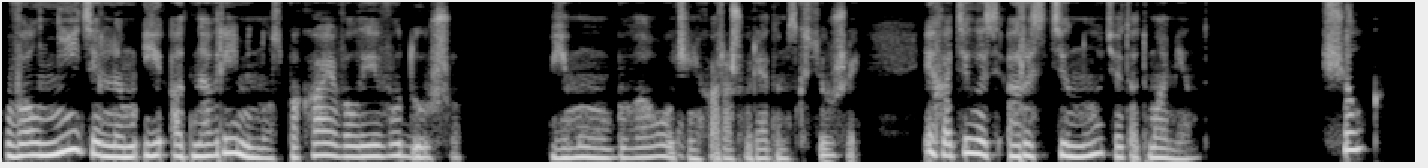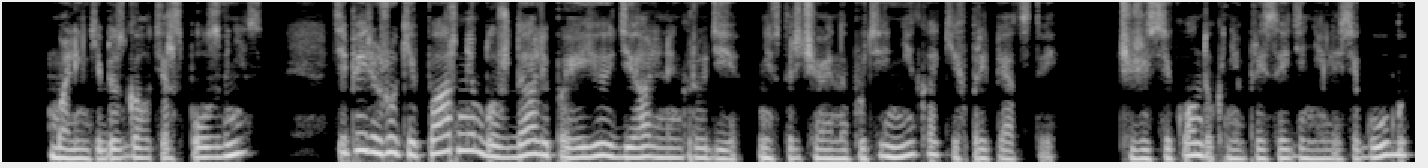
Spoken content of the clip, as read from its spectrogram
волнительным и одновременно успокаивало его душу. Ему было очень хорошо рядом с Ксюшей, и хотелось растянуть этот момент. Щелк. Маленький бюстгальтер сполз вниз. Теперь руки парня блуждали по ее идеальной груди, не встречая на пути никаких препятствий. Через секунду к ним присоединились и губы.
